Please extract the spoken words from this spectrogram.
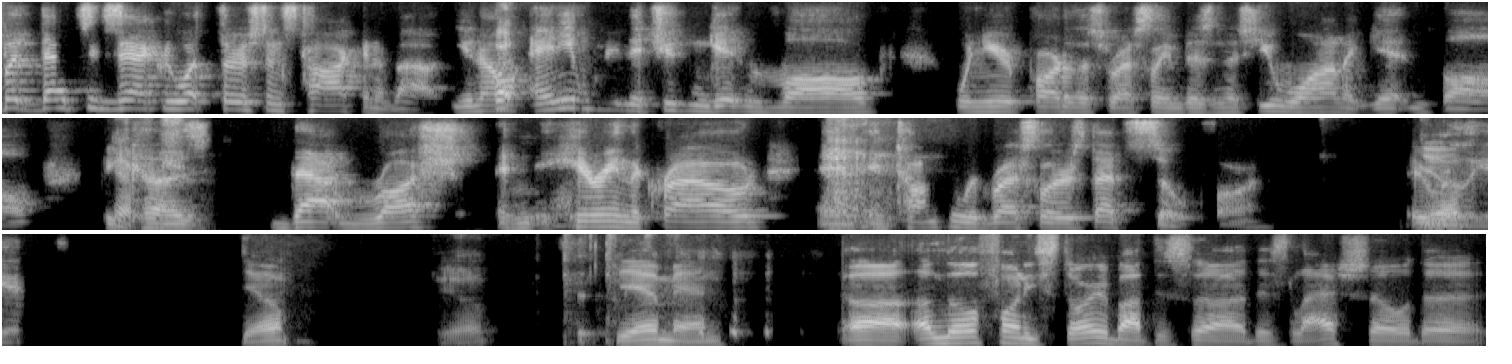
but that's exactly what Thurston's talking about. You know, But- any way that you can get involved when you're part of this wrestling business, you want to get involved Yeah, for because that rush and hearing the crowd and, and talking with wrestlers, that's so fun. It Yep. really is. Yep. Yep. Yeah, man. Uh, a little funny story about this uh, this last show, the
